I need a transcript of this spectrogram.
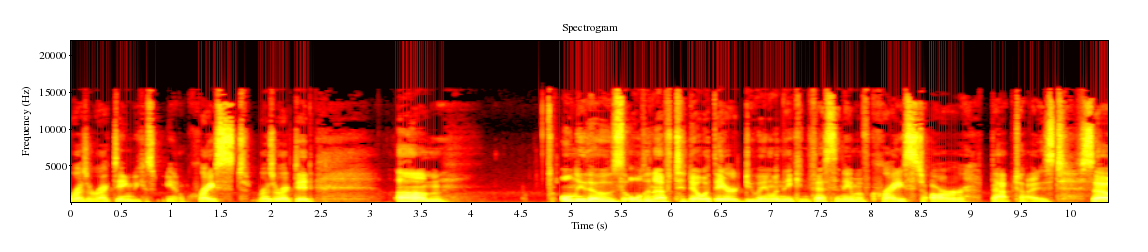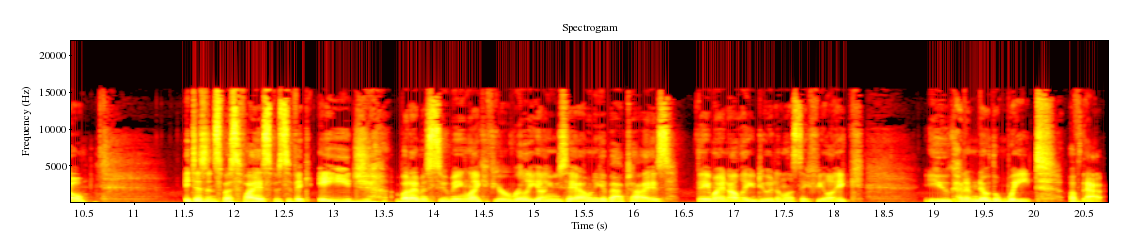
resurrecting because, you know, Christ resurrected. Um, only those old enough to know what they are doing when they confess the name of Christ are baptized. So it doesn't specify a specific age, but I'm assuming like if you're really young and you say, I want to get baptized, they might not let you do it unless they feel like you kind of know the weight of that.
